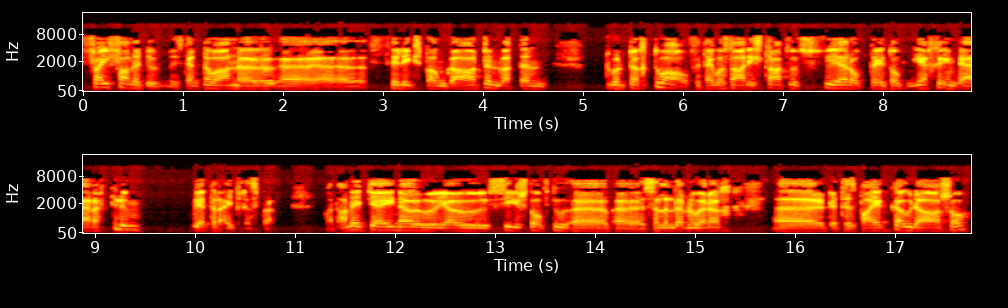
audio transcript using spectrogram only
vryvalle doen. Mens dink nou aan nou uh, Felix Baumgarten wat in 2012 het hy was daar die stratosfeer optred op 39 km uitgespring. Maar dan het jy nou jou suurstof toe 'n uh, uh, silinder nodig. Uh dit is baie koud daarso.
